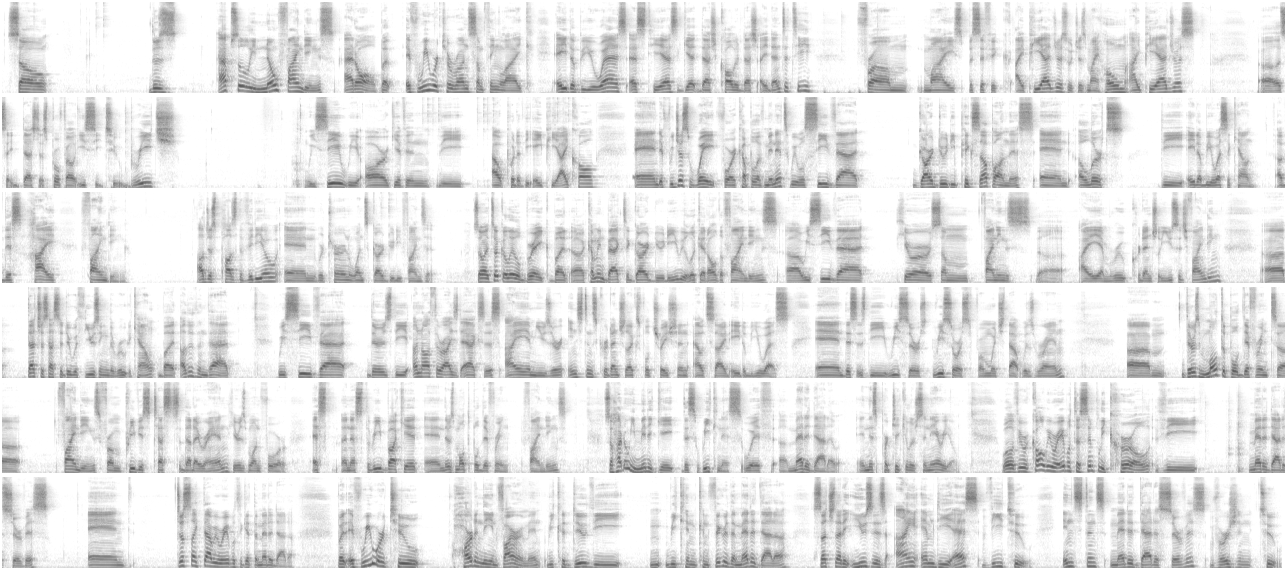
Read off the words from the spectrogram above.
So there's absolutely no findings at all. But if we were to run something like AWS STS get dash caller dash identity from my specific IP address, which is my home IP address, uh, let's say dash dash profile EC2 breach. We see we are given the output of the API call. And if we just wait for a couple of minutes, we will see that guard duty picks up on this and alerts the AWS account of this high finding. I'll just pause the video and return once guard duty finds it. So I took a little break, but uh, coming back to guard duty, we look at all the findings. Uh, we see that here are some findings, uh, IAM root credential usage finding. Uh, that just has to do with using the root account, but other than that, we see that there's the unauthorized access IAM user instance credential exfiltration outside AWS. And this is the resource, resource from which that was ran. Um, there's multiple different uh, findings from previous tests that I ran. Here's one for S an S3 bucket, and there's multiple different findings. So how do we mitigate this weakness with uh, metadata in this particular scenario? Well, if you recall, we were able to simply curl the metadata service, and just like that, we were able to get the metadata. But if we were to harden the environment, we could do the we can configure the metadata such that it uses IMDS v2 instance metadata service version 2.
